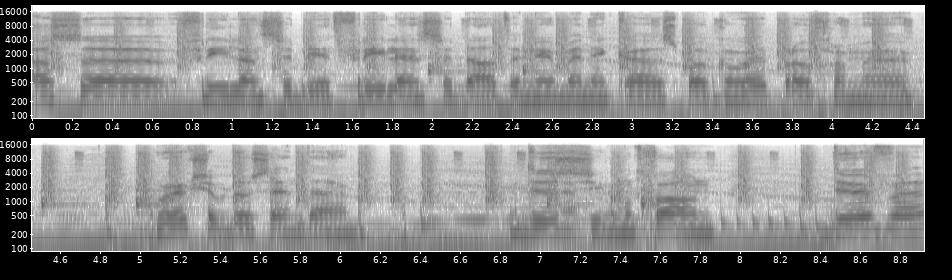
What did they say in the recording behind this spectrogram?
als eh, freelancer dit, freelancer dat. En nu ben ik eh, spoken word programmeur, workshopdocent daar. Dus je moet gewoon durven,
